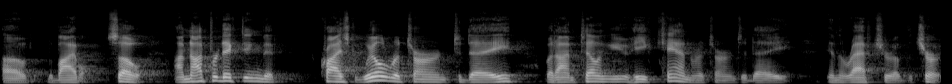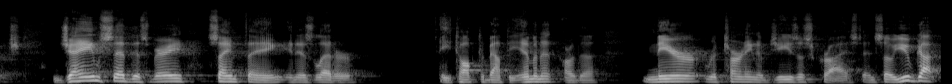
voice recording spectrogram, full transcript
of the Bible. So I'm not predicting that Christ will return today, but I'm telling you he can return today in the rapture of the church. James said this very same thing in his letter. He talked about the imminent or the near returning of Jesus Christ. And so you've got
